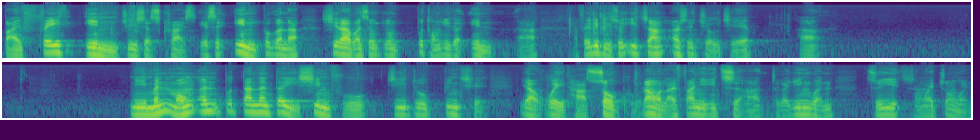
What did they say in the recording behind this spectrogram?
By faith in Jesus Christ，也是 in，不过呢，希腊文是用不同一个 in 啊。腓立比书一章二十九节啊，你们蒙恩不单单得以信服基督，并且要为他受苦。让我来翻译一次啊，这个英文直译成为中文。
